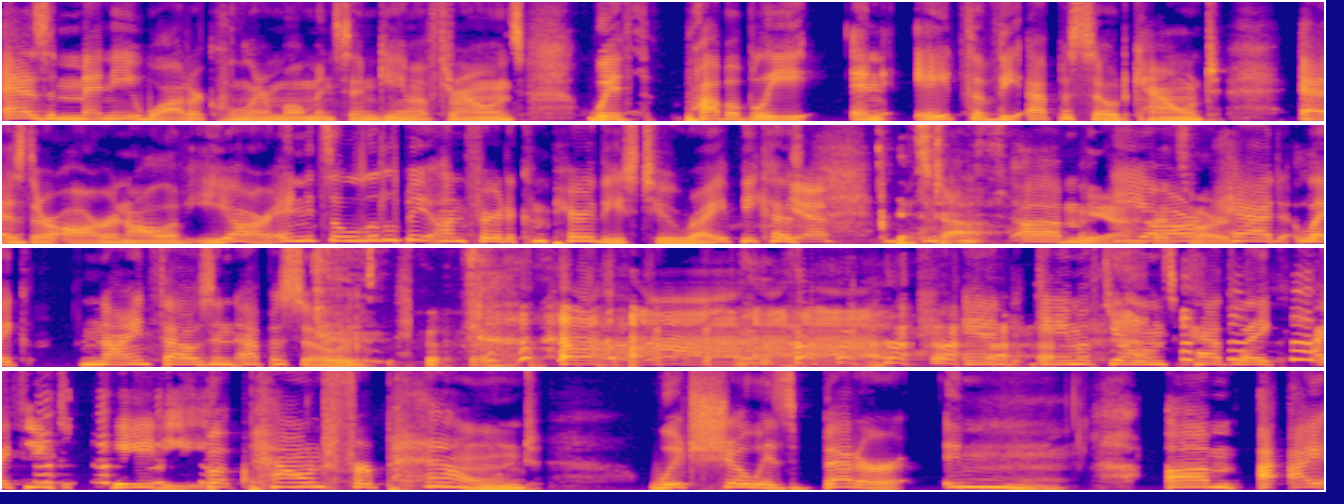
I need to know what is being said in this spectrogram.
as many water cooler moments in Game of Thrones with probably an eighth of the episode count as there are in all of ER. And it's a little bit unfair to compare these two, right? Because yeah It's tough. um, Yeah, ER had like 9,000 episodes and Game of Thrones had like, I think, 80. But pound for pound, which show is better? Mm. Um, I, I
